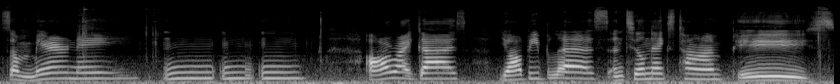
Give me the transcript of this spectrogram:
some marinade. Mm-mm-mm. All right, guys. Y'all be blessed. Until next time, peace.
